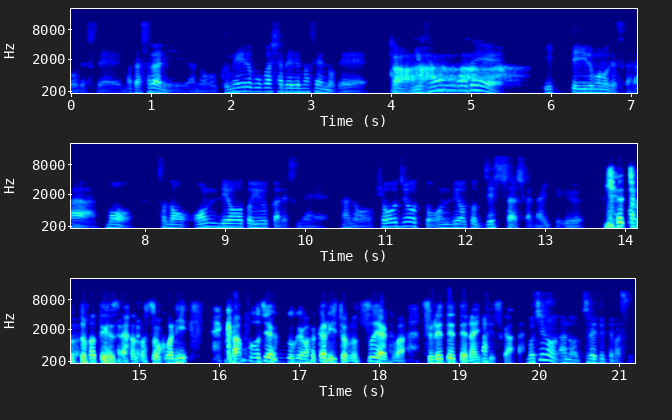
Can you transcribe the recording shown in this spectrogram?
そうですね、またさらにあのクメール語が喋れませんので、日本語で言っているものですから、もうその音量というかですね、あの表情と音量とジェスチャーしかないという、いや、ちょっと待ってください。あのそこにカンボジア語が分かる人の通訳は連れてってないんですか？もちろんあの連れてってます。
